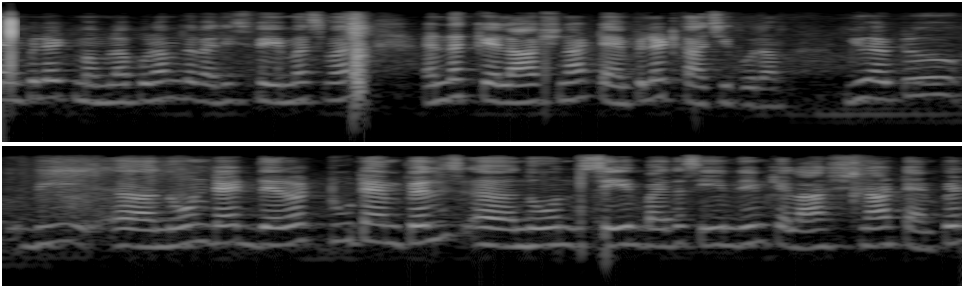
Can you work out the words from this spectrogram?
temple at Mamallapuram the very famous one and the Kailasanatha temple at Kanchipuram you have to be uh, known that there are two temples uh, known same by the same name Kailashna temple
